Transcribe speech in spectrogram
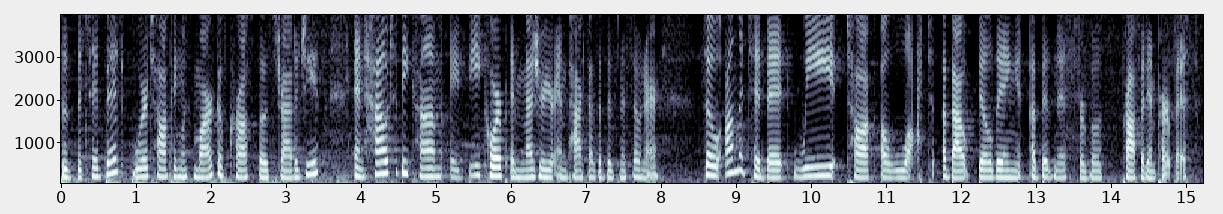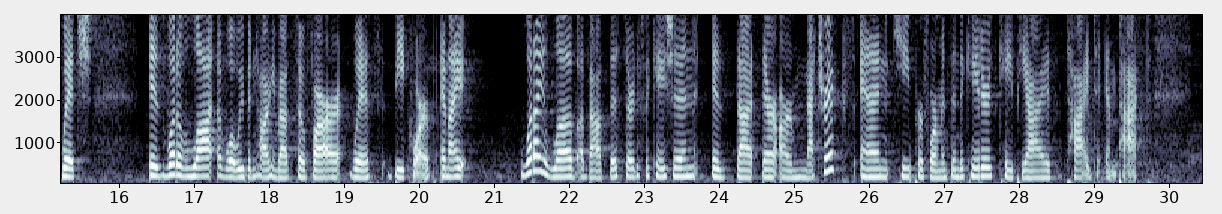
Is the tidbit. We're talking with Mark of Crossbow Strategies and how to become a B Corp and measure your impact as a business owner. So, on the tidbit, we talk a lot about building a business for both profit and purpose, which is what a lot of what we've been talking about so far with B Corp. And I what I love about this certification is that there are metrics and key performance indicators, KPIs, tied to impact.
